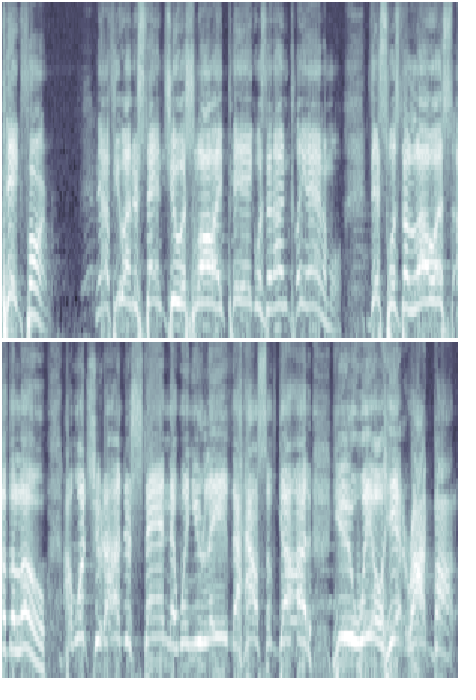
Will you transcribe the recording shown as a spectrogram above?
pig farmer. Now, if you understand Jewish law, a pig was an unclean animal. This was the lowest of the low. I want you to understand that when you leave the house of God, you will hit rock bottom.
